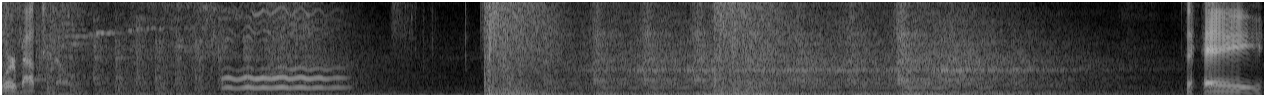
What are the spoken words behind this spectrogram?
We're about to know. Hey,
